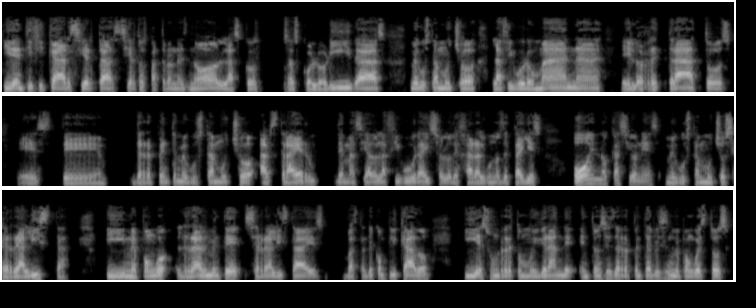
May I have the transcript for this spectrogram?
identificar ciertas, ciertos patrones, ¿no? Las cosas coloridas, me gusta mucho la figura humana, eh, los retratos, este, de repente me gusta mucho abstraer demasiado la figura y solo dejar algunos detalles o en ocasiones me gusta mucho ser realista y me pongo, realmente ser realista es bastante complicado y es un reto muy grande. Entonces de repente a veces me pongo estos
